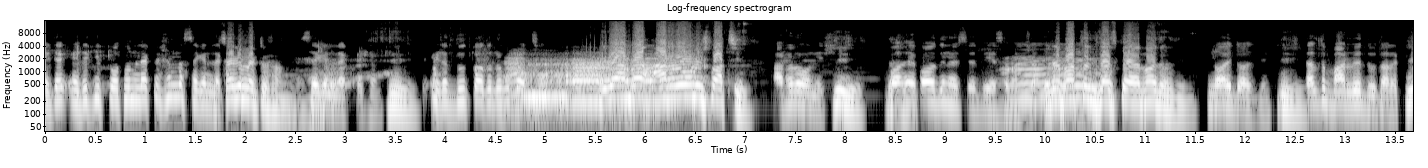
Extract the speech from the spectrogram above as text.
এটা এটা কি প্রথম ল্যাকটেশন না second lactation second lactation second lactation জি। এটা দুধ কতটুকু পাচ্ছে? এটা আমরা আঠারো উনিশ পাচ্ছি। আঠারো উনিশ। জি জি। কতদিন হয়েছে দিয়েছে বাচ্চা? এটা বাচ্চা দিচ্ছে আজকে নয় দশ দিন। নয় দশ দিন। জি জি। তাহলে তো বাড়বে দুধ আর জি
